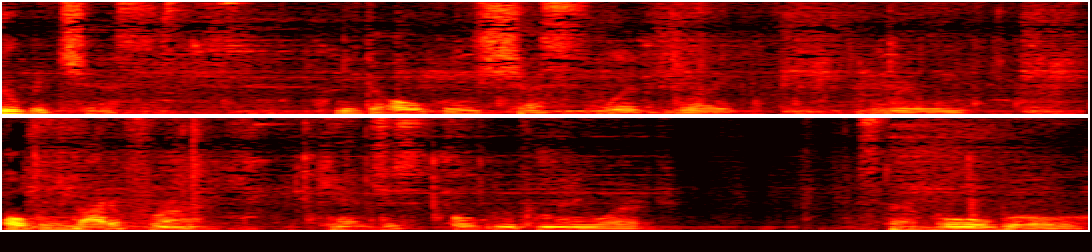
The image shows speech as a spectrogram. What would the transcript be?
Stupid chest. Need to open his chest with, like, really open by the front. Can't just open it from anywhere. It's that bull, bro.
